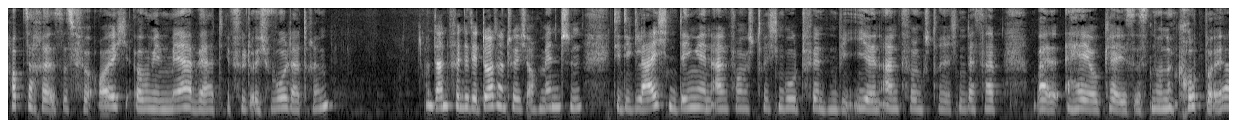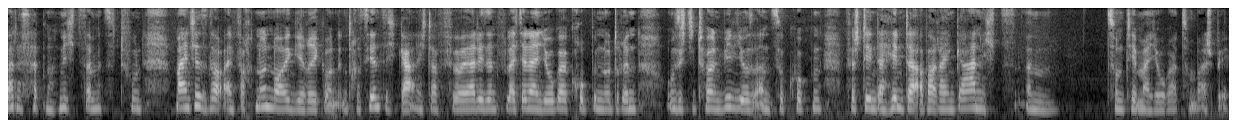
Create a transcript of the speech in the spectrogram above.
Hauptsache es ist für euch irgendwie ein Mehrwert. Ihr fühlt euch wohl da drin. Und dann findet ihr dort natürlich auch Menschen, die die gleichen Dinge in Anführungsstrichen gut finden wie ihr in Anführungsstrichen. Deshalb, weil, hey, okay, es ist nur eine Gruppe, ja, das hat noch nichts damit zu tun. Manche sind auch einfach nur neugierig und interessieren sich gar nicht dafür, ja, die sind vielleicht in einer Yoga-Gruppe nur drin, um sich die tollen Videos anzugucken, verstehen dahinter aber rein gar nichts ähm, zum Thema Yoga zum Beispiel.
